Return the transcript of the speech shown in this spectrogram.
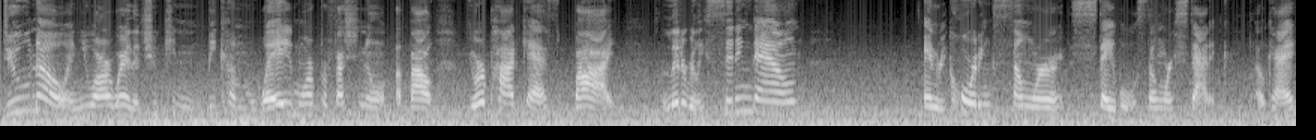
do know and you are aware that you can become way more professional about your podcast by literally sitting down and recording somewhere stable, somewhere static. Okay.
